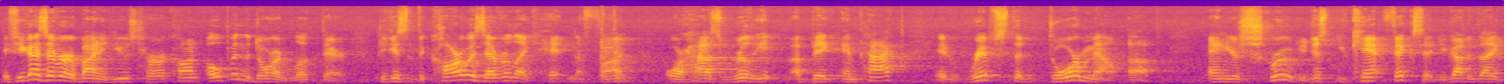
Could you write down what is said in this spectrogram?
if you guys ever buy a used Huracan, open the door and look there. Because if the car was ever like hit in the front or has really a big impact, it rips the door mount up and you're screwed. You just, you can't fix it. You gotta like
